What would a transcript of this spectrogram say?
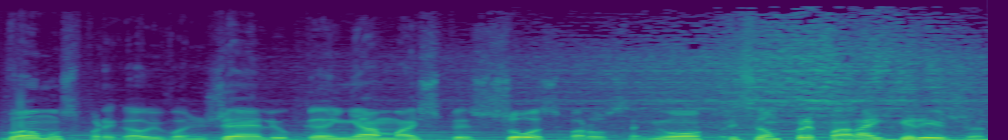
vamos pregar o Evangelho, ganhar mais pessoas para o Senhor, precisamos preparar a igreja,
